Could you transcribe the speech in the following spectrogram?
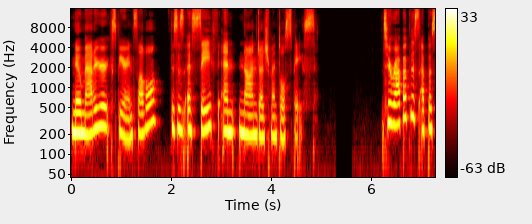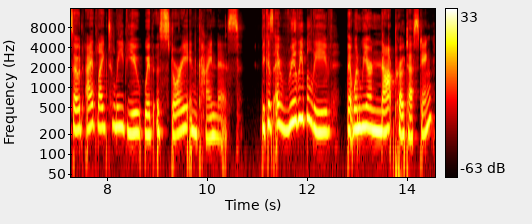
no matter your experience level. This is a safe and non judgmental space. To wrap up this episode, I'd like to leave you with a story in kindness because I really believe that when we are not protesting,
